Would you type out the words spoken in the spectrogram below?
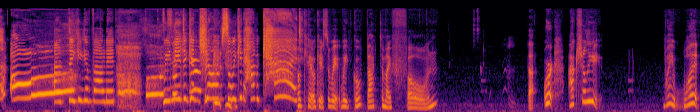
Oh. I'm thinking about it. Oh, We need to get jobs so we can have a cat. Okay, okay. So wait, wait. Go back to my phone. That or actually, wait. What?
